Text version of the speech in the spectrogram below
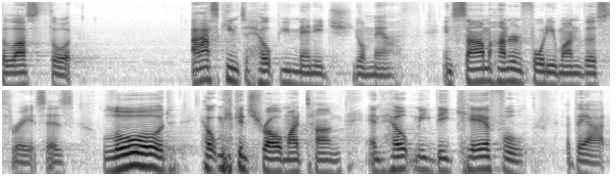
the last thought ask Him to help you manage your mouth. In Psalm 141, verse 3, it says, Lord, help me control my tongue and help me be careful about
